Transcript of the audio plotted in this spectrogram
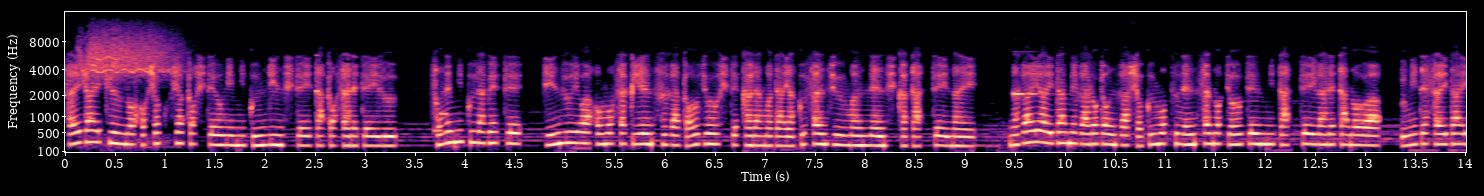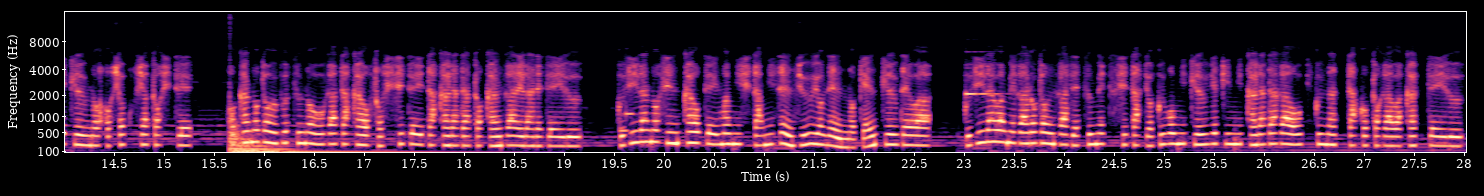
最大級の捕食者として海に君臨していたとされている。それに比べて、人類はホモサピエンスが登場してからまだ約30万年しか経っていない。長い間メガロドンが食物連鎖の頂点に立っていられたのは、海で最大級の捕食者として、他の動物の大型化を阻止していたからだと考えられている。クジラの進化をテーマにした2014年の研究では、クジラはメガロドンが絶滅した直後に急激に体が大きくなったことがわかっている。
